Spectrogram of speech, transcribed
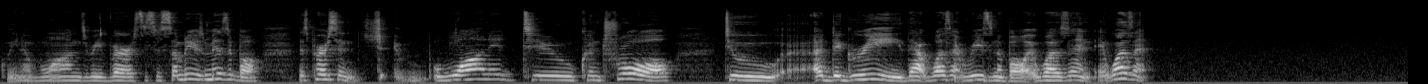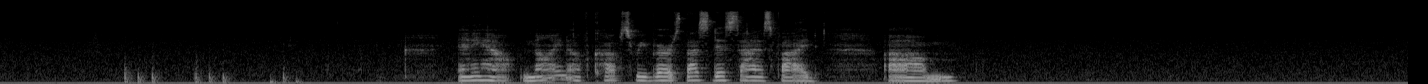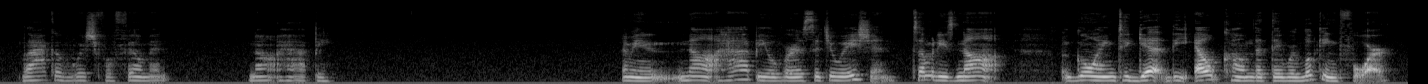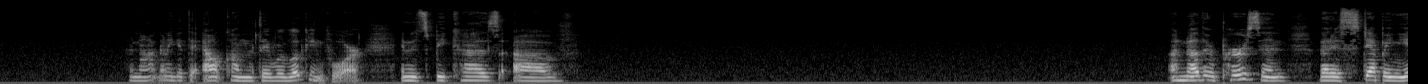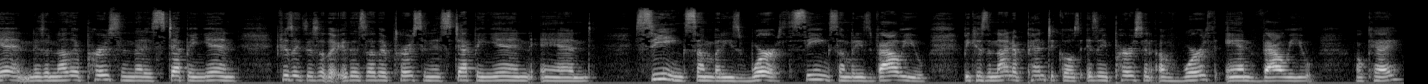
Queen of Wands reversed. This is somebody who's miserable. This person wanted to control to a degree that wasn't reasonable. It wasn't. It wasn't. Anyhow, Nine of Cups reversed. That's dissatisfied. Um, lack of wish fulfillment. Not happy. I mean, not happy over a situation. Somebody's not going to get the outcome that they were looking for. They're not going to get the outcome that they were looking for. And it's because of another person that is stepping in. There's another person that is stepping in. It feels like this other this other person is stepping in and seeing somebody's worth, seeing somebody's value because the 9 of pentacles is a person of worth and value, okay?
